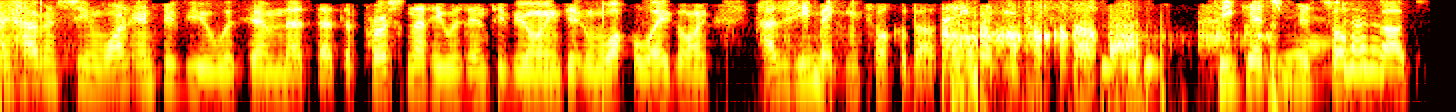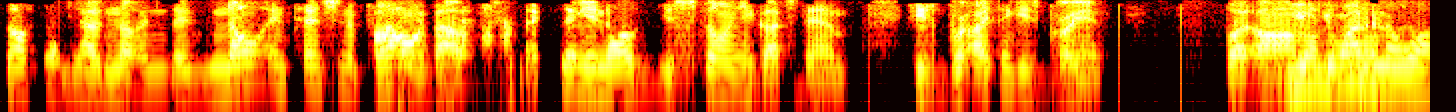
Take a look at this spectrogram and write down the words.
I haven't seen one interview with him that that the person that he was interviewing didn't walk away going, "How did he make me talk about that?" He gets you Yeah. to talk about stuff that you have no no intention of talking about. Next thing you know, you're spilling your guts to him. He's br- I think he's brilliant. But um, you, you want to know why?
